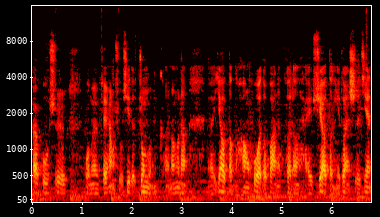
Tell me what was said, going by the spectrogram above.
而不是我们非常熟悉的中文。可能呢，呃，要等行货的话呢，可能还需要等一段时间。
